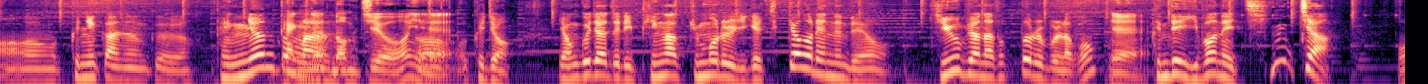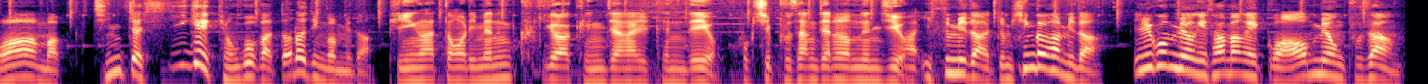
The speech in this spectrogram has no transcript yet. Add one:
어 그니까는 그 100년 동안 100년 넘지요. 예. 어, 그죠. 연구자들이 빙하 규모를 이게 측정을 했는데요. 기후 변화 속도를 보려고. 예. 근데 이번에 진짜 와, 막 진짜 시계 경고가 떨어진 겁니다. 빙하 덩어리면 크기가 굉장할 텐데요. 혹시 부상자는 없는지요? 아, 있습니다. 좀 심각합니다. 7명이 사망했고 9명 부상,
